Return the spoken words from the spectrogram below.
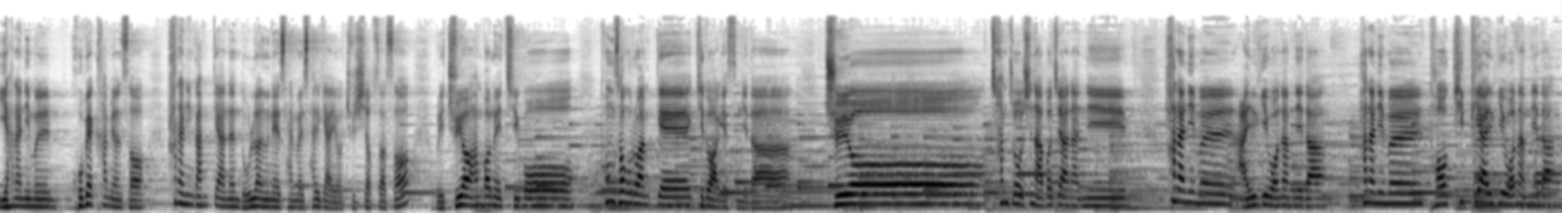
이 하나님을 고백하면서 하나님과 함께하는 놀라운 은혜의 삶을 살게 하여 주시옵소서 우리 주여 한번 외치고 통성으로 함께 기도하겠습니다. 주여 참 좋으신 아버지 하나님 하나님을 알기 원합니다. 하나님을 더 깊이 알기 원합니다.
